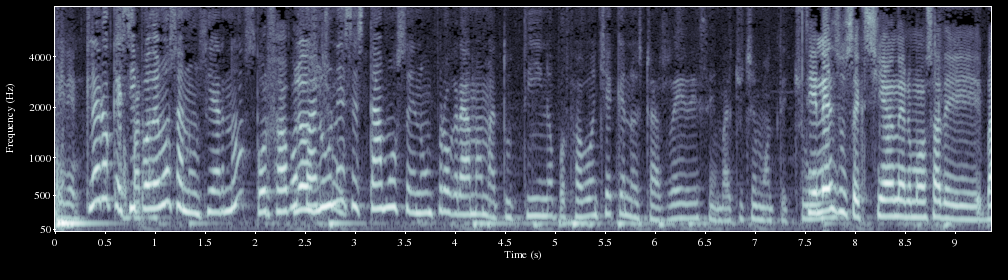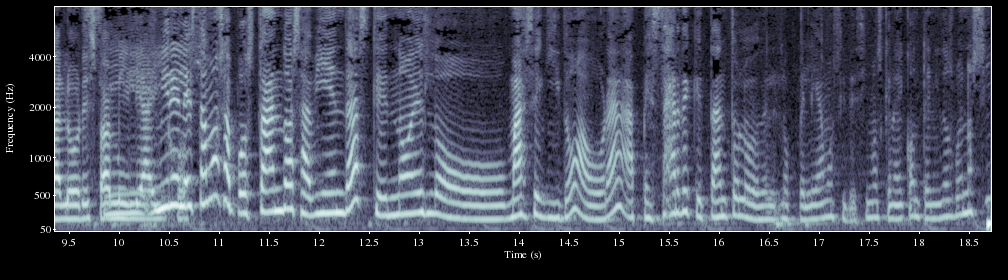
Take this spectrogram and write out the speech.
Miren. Claro que sí, podemos anunciarnos. Por favor, Los Pachu. lunes estamos en un programa matutino. Por favor, chequen nuestras redes en Bachuche Montechú. Tienen su sección hermosa de valores, Sí, familia, y Mire, le estamos apostando a sabiendas, que no es lo más seguido ahora, a pesar de que tanto lo, lo peleamos y decimos que no hay contenidos buenos. Sí,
